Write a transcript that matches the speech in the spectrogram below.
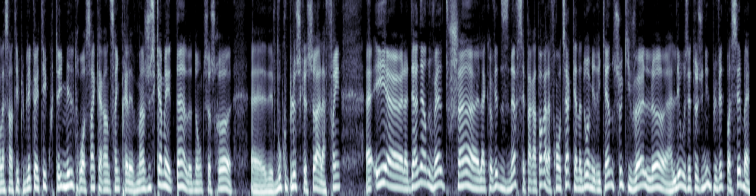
la santé publique a été écouté, 1345 prélèvements jusqu'à maintenant, donc ce sera euh, beaucoup plus que ça à la fin. Euh, et euh, la dernière nouvelle touchant la COVID-19, c'est par rapport à la frontière canado-américaine. Ceux qui veulent aller aux États-Unis le plus vite possible, ben,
